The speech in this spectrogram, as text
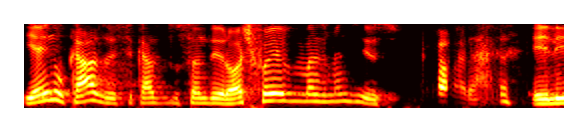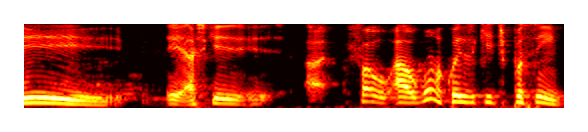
E aí, no caso, esse caso do Sanderoche foi mais ou menos isso Cara. ele. Acho que. Foi alguma coisa que, tipo assim.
